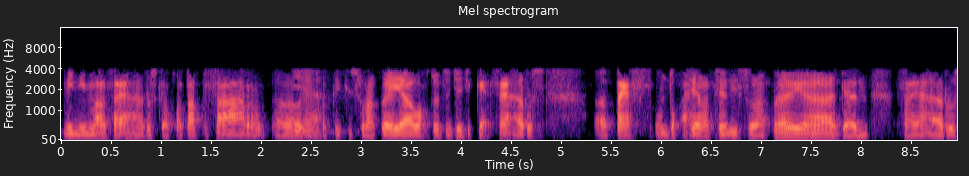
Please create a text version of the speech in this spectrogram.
minimal saya harus ke kota besar uh, yeah. seperti di Surabaya waktu itu jadi kayak saya harus uh, tes untuk IELTS di Surabaya dan saya harus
